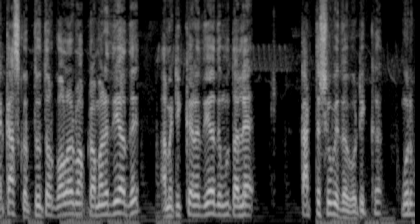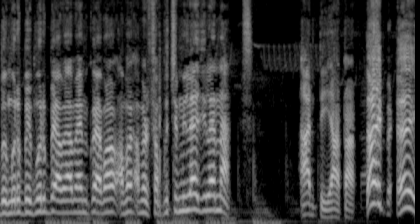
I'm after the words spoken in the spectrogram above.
এক কাজ কর তুই তোর গলার মাপটা মানে দিয়া দে আমি ঠিক করে দিয়া দেবো তাহলে কাটতে সুবিধা হব ঠিক কর মুরব্বী মুরব্বী মুরব্বী আমি আমি আমি আমার আমার আমার সবকিছু মিলাই দিলেন না। আট দিই আট আট এই এই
